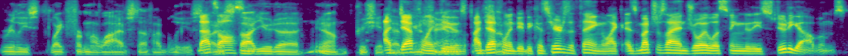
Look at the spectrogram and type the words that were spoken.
released, like from the live stuff, I believe. So That's I just awesome. Thought you'd uh you know appreciate. I definitely do. stuff, I so. definitely do because here's the thing: like as much as I enjoy listening to these studio albums,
